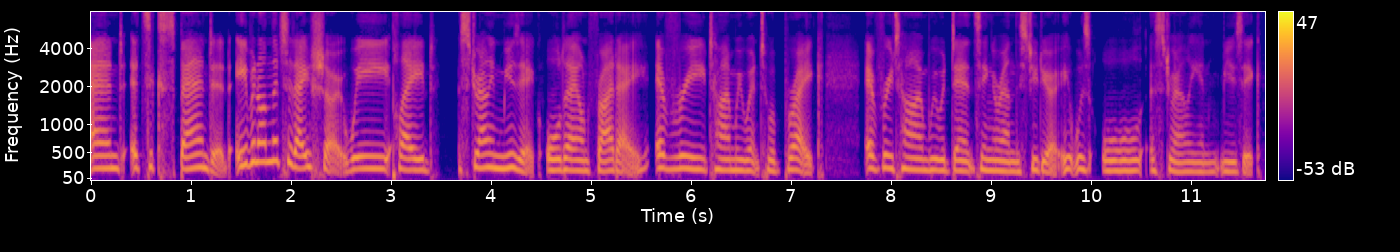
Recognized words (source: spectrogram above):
and it's expanded. Even on the Today Show, we played Australian music all day on Friday. Every time we went to a break, every time we were dancing around the studio, it was all Australian music.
